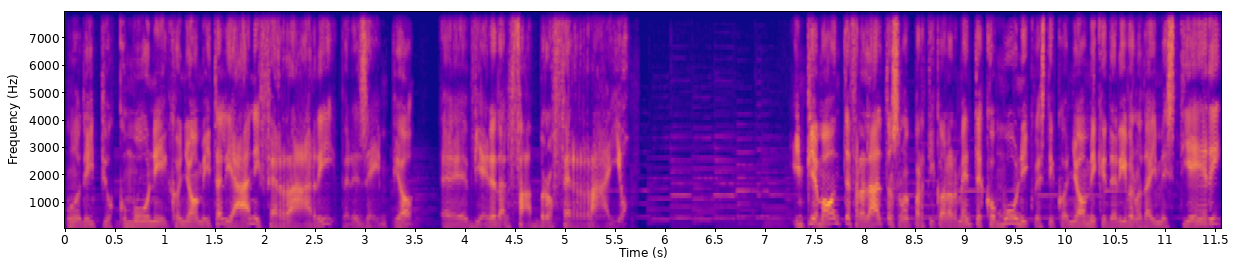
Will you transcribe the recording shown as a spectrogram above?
Uno dei più comuni cognomi italiani, Ferrari, per esempio, eh, viene dal fabbro ferraio. In Piemonte, fra l'altro, sono particolarmente comuni questi cognomi che derivano dai mestieri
